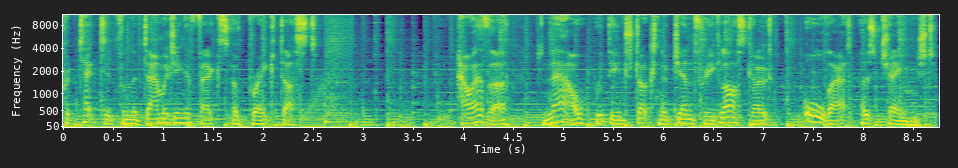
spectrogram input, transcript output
protected from the damaging effects of brake dust. However, now with the introduction of Gen 3 Glasscoat, all that has changed.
